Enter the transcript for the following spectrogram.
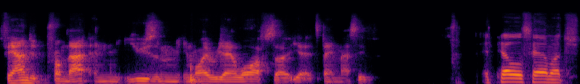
found it from that and use them in my everyday life. So yeah, it's been massive. And tell us how much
